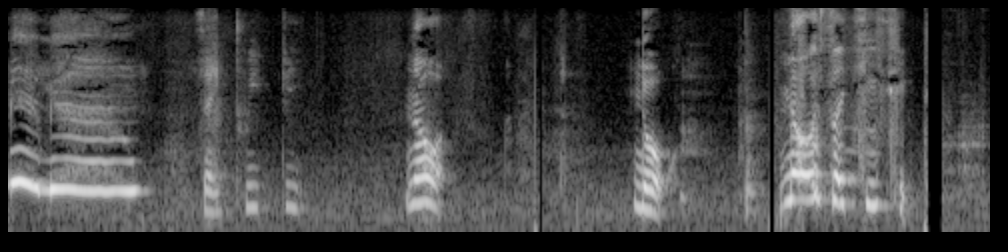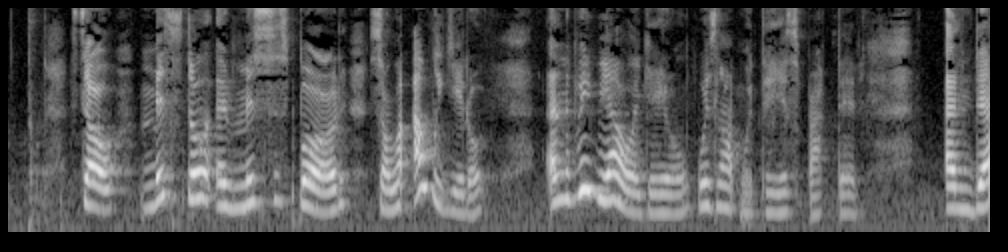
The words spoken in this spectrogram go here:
Meow meow. Say tweet tweet. No. No. No, it's cheat cheat. So, Mr. and Mrs. Bird saw an alligator, and the baby alligator was not what they expected. And then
